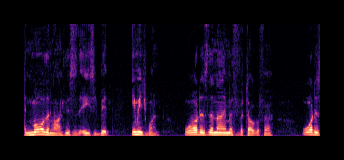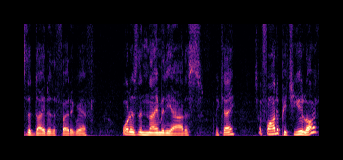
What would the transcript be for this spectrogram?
And more than likely, this is the easy bit. Image one. What is the name of the photographer? What is the date of the photograph? What is the name of the artist? Okay, so find a picture you like,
